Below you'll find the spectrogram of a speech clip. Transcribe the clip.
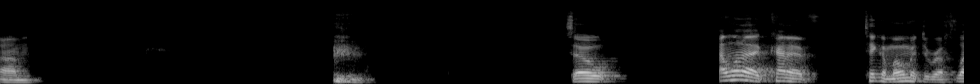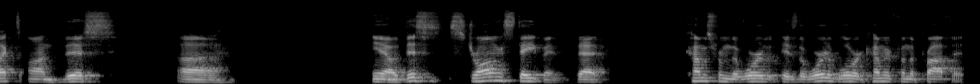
Um, so I want to kind of take a moment to reflect on this, uh, you know, this strong statement that comes from the word is the word of Lord coming from the prophet.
